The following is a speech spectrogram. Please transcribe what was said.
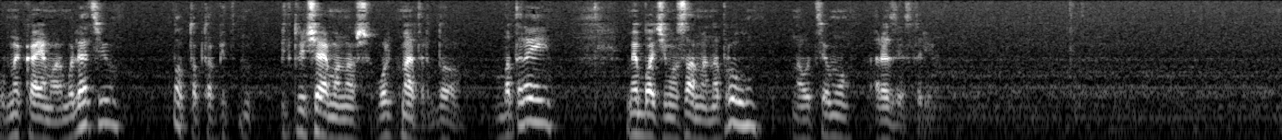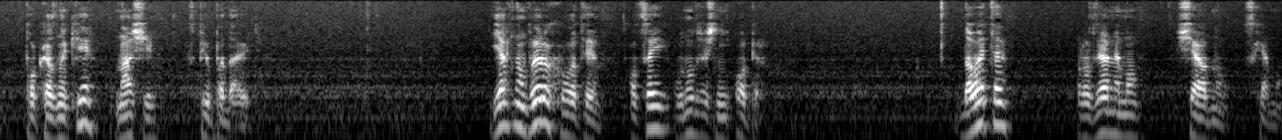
вмикаємо емуляцію, ну, тобто під, підключаємо наш вольтметр до батареї, ми бачимо саме напругу на цьому резисторі. Показники наші співпадають. Як нам вирахувати оцей внутрішній опір? Давайте розглянемо ще одну схему.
